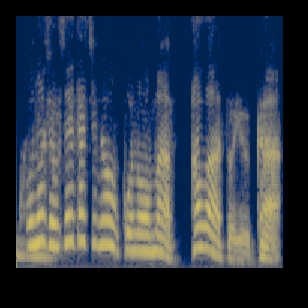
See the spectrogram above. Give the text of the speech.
この女性たちのこの、まあ、パワーというか、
